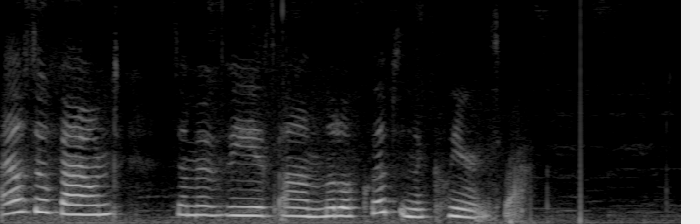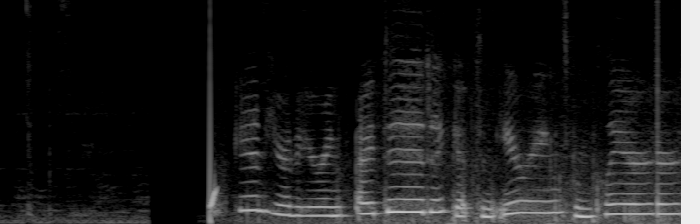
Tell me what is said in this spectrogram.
I also found some of these um, little clips in the clearance rack. And here are the earrings. I did get some earrings from Claire.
